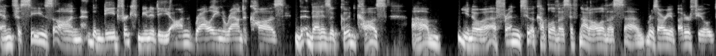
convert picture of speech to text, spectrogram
emphases on the need for community, on rallying around a cause Th- that is a good cause. Um, you know, a friend to a couple of us, if not all of us, uh, Rosaria Butterfield,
